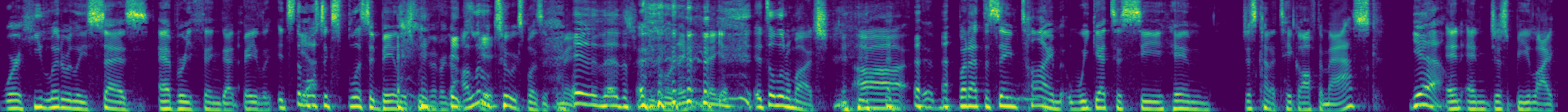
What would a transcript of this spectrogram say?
where he literally says everything that Baelish. It's the Yeah. most explicit Baelish we've ever got. a little too explicit for me. That's pretty cool, right? yeah, yeah. it's a little much. Uh, but at the same time, we get to see him just kind of take off the mask Yeah. and and just be like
